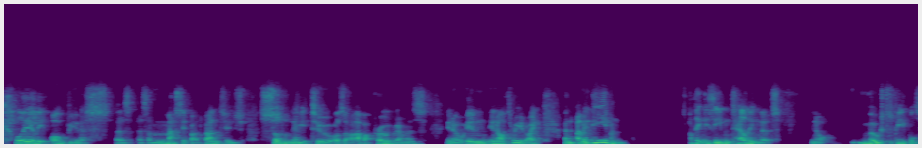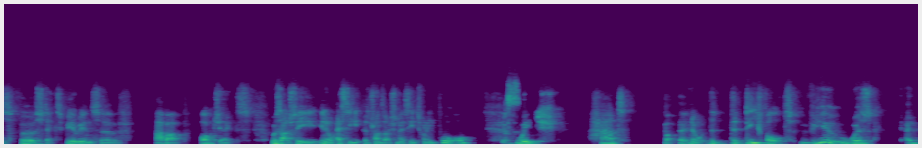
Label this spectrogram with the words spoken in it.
clearly obvious as, as a massive advantage suddenly to us ABAP programmers, you know, in, in R3, right? And I mean, even, I think it's even telling that, you know, most people's first experience of ABAP objects was actually, you know, SE, the transaction SE24, yes. which had, you know, the, the default view was a,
